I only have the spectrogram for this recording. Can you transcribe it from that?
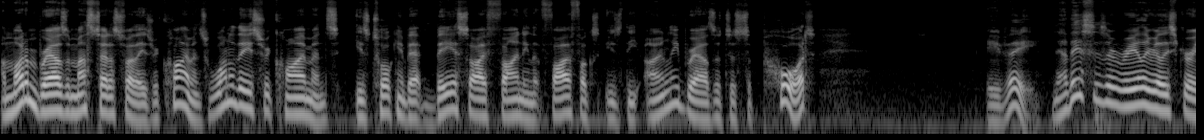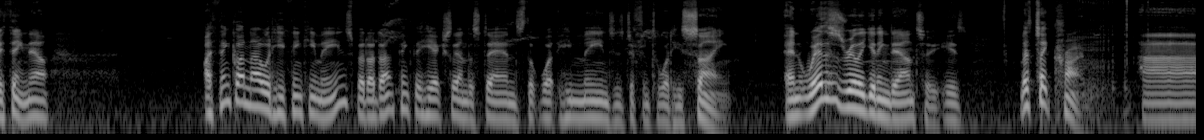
a modern browser must satisfy these requirements. One of these requirements is talking about BSI finding that Firefox is the only browser to support EV. Now, this is a really, really screwy thing. Now, I think I know what he think he means, but I don't think that he actually understands that what he means is different to what he's saying. And where this is really getting down to is, let's take Chrome. Uh,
